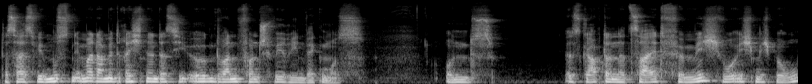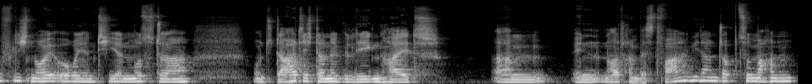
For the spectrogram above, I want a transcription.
Das heißt, wir mussten immer damit rechnen, dass sie irgendwann von Schwerin weg muss. Und es gab dann eine Zeit für mich, wo ich mich beruflich neu orientieren musste. Und da hatte ich dann eine Gelegenheit, ähm, in Nordrhein-Westfalen wieder einen Job zu machen.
